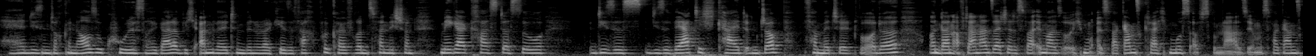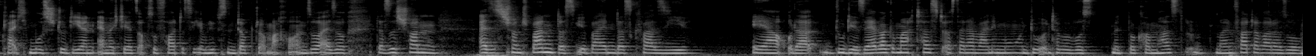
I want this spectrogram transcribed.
hä, die sind doch genauso cool, ist doch egal, ob ich Anwältin bin oder Käsefachverkäuferin. Das fand ich schon mega krass, dass so dieses, diese Wertigkeit im Job vermittelt wurde. Und dann auf der anderen Seite, das war immer so, ich, es war ganz klar, ich muss aufs Gymnasium, es war ganz klar, ich muss studieren. Er möchte jetzt auch sofort, dass ich am liebsten einen Doktor mache und so. Also das ist schon, also es ist schon spannend, dass ihr beiden das quasi eher oder du dir selber gemacht hast aus deiner Wahrnehmung und du unterbewusst mitbekommen hast. Und mein Vater war da so,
